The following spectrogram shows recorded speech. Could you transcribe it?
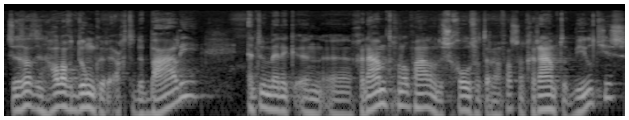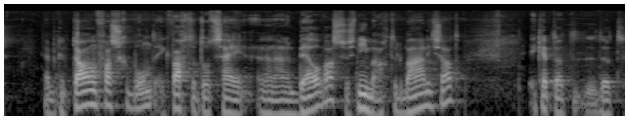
Ze zat in half donker achter de balie. En toen ben ik een eh, geraamte gaan ophalen, want de school zat eraan vast. Een geraamte op wieltjes. Heb ik een touw aan vastgebonden. Ik wachtte tot zij aan een bel was, dus niet meer achter de balie zat. Ik heb dat, dat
